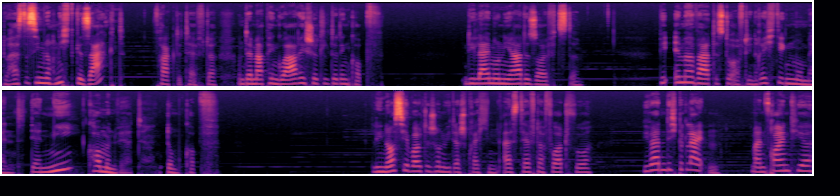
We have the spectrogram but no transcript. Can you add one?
Du hast es ihm noch nicht gesagt? fragte Tefta, und der Mapinguari schüttelte den Kopf. Die Leimoniade seufzte. Wie immer wartest du auf den richtigen Moment, der nie kommen wird, Dummkopf. Linosje wollte schon widersprechen, als Tefta fortfuhr. Wir werden dich begleiten. Mein Freund hier,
